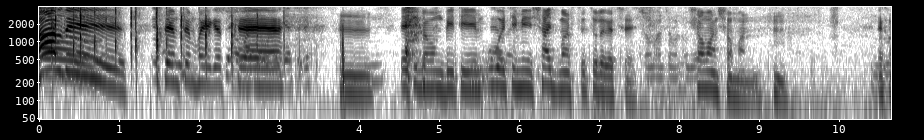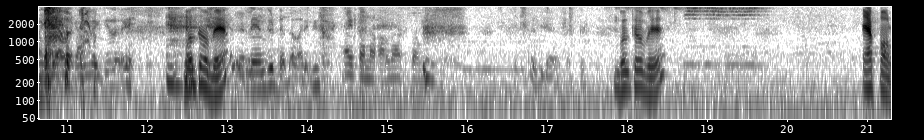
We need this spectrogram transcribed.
Maldives! Same same হয়ে গেছে। হুম এ টিম এবং বি টিম উভয় টিমই ষাট মার্চে চলে গেছে। সমান সমান সমান সমান হুম। এখন। বলতে হবে। বলতে হবে অ্যাপল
